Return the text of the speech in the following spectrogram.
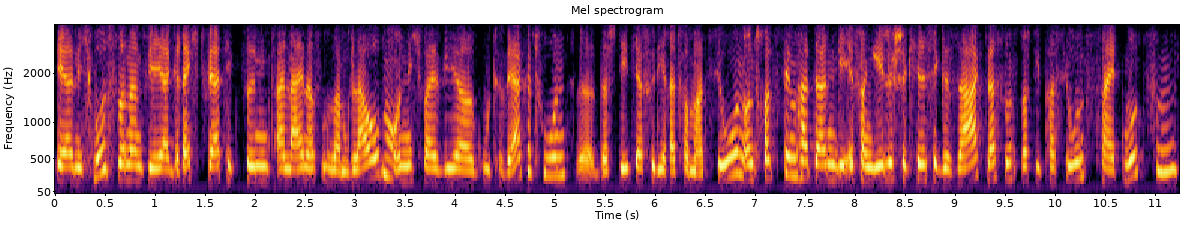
er nicht muss, sondern wir ja gerechtfertigt sind allein aus unserem Glauben und nicht, weil wir gute Werke tun. Äh, das steht ja für die Reformation. Und trotzdem hat dann die evangelische Kirche gesagt, lasst uns doch die Passionszeit nutzen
